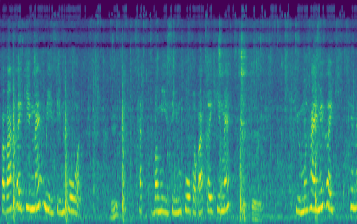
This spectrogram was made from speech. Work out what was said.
ป๊าป๊าเคยกินไหมหมี่สีชมพูอะ ผัดบะหมี่สีชมพูป่ะป๊าเคยกินไหมอยู่เมืองไทยไม่เคยใช่ไหม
